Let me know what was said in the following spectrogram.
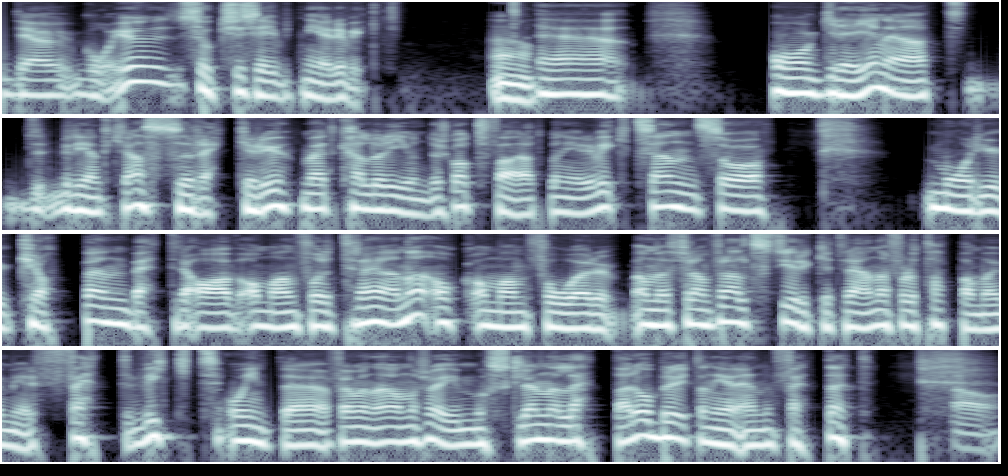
det går ju successivt ner i vikt. Ja. Eh, och grejen är att rent krasst så räcker det ju med ett kaloriunderskott för att gå ner i vikt. Sen så mår ju kroppen bättre av om man får träna och om man får, ja, men framförallt styrketräna för då tappar man ju mer fettvikt och inte, för jag menar annars är ju musklerna lättare att bryta ner än fettet. Ja.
